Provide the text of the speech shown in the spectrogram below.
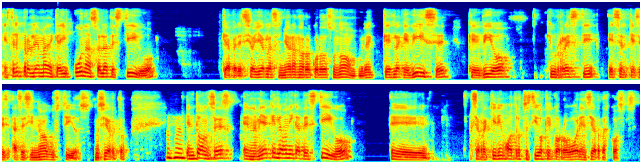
Está el problema de que hay una sola testigo, que apareció ayer la señora, no recuerdo su nombre, que es la que dice que vio que Urresti es el que asesinó a Agustíos, ¿no es cierto? Entonces, en la medida que es la única testigo, eh, se requieren otros testigos que corroboren ciertas cosas.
